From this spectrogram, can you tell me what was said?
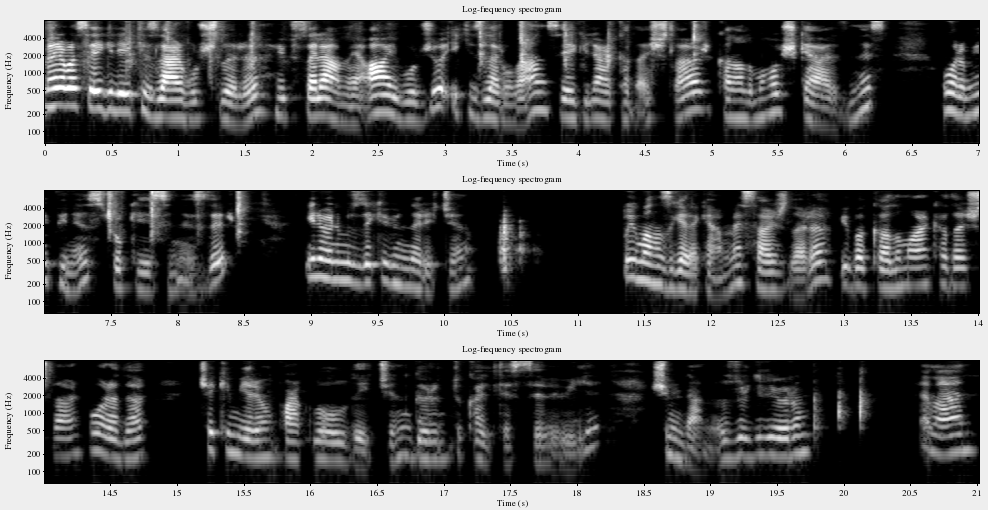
Merhaba sevgili ikizler burçları, yükselen ve ay burcu ikizler olan sevgili arkadaşlar. Kanalıma hoş geldiniz. Umarım hepiniz çok iyisinizdir. Yine önümüzdeki günler için duymanız gereken mesajlara bir bakalım arkadaşlar. Bu arada çekim yerim farklı olduğu için görüntü kalitesi sebebiyle şimdiden özür diliyorum. Hemen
